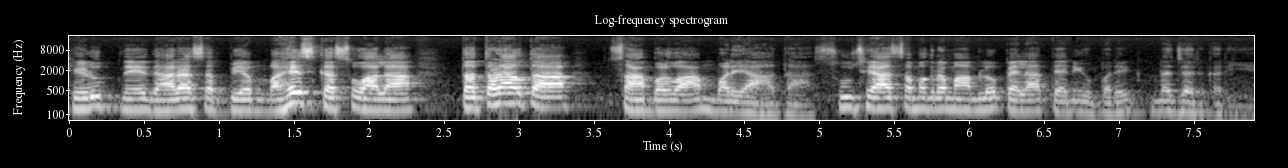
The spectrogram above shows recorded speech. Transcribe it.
ખેડૂતને ધારાસભ્ય મહેશ કસવાલા તતડાવતા સાંભળવા મળ્યા હતા. શું છે આ સમગ્ર મામલો? પહેલા તેની ઉપર એક નજર કરીએ.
